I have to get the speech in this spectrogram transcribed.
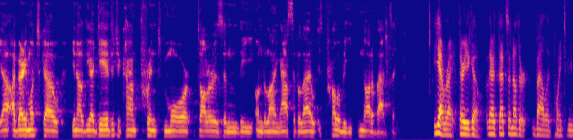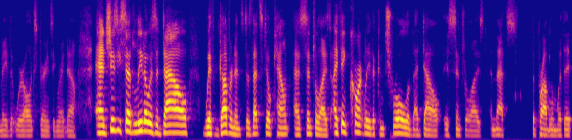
Yeah, I very much go, you know, the idea that you can't print more dollars than the underlying asset allow is probably not a bad thing. Yeah, right. There you go. There, that's another valid point to be made that we're all experiencing right now. And Shizzy said Lido is a DAO with governance. Does that still count as centralized? I think currently the control of that DAO is centralized, and that's the problem with it.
